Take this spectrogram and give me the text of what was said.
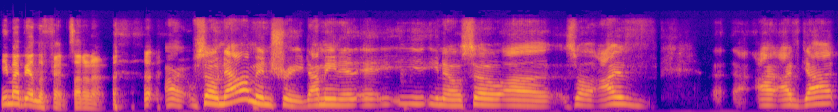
he might be on the fence. I don't know. All right. So now I'm intrigued. I mean, it, it, you you know, so uh, so I've I, I've got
